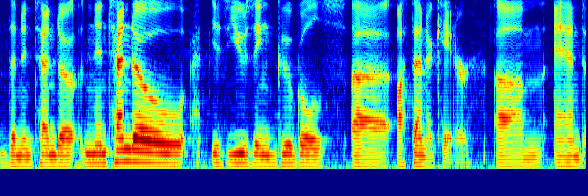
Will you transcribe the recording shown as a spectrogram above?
the Nintendo, Nintendo is using Google's uh, authenticator, um, and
